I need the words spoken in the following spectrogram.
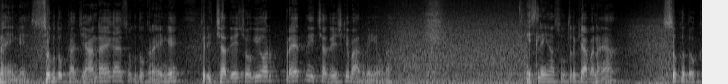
रहेंगे। सुख दुख का ज्ञान रहेगा सुख दुख रहेंगे फिर इच्छा द्वेष होगी और प्रयत्न इच्छा द्वेष के बाद में ही होगा। इसलिए यहाँ सूत्र क्या बनाया? सुख दुख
